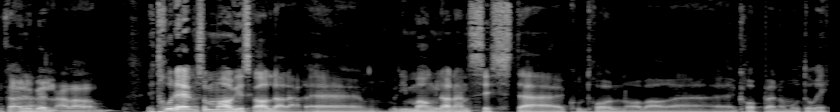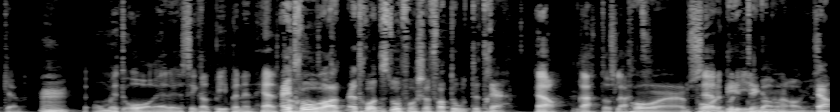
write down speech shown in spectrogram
hva er det du vil? Eller Jeg tror det er en sånn magisk alder der. Eh, de mangler den siste kontrollen over eh, kroppen og motorikken. Om et år er det sikkert pipen en helt jeg tror, at, jeg tror at det er stor forskjell fra to til tre. Ja, rett og slett. På, eh, du ser på det på de de i tingene. barnehagen. Ja.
